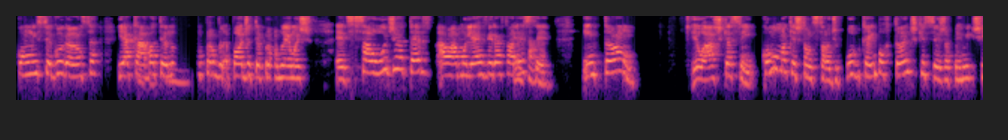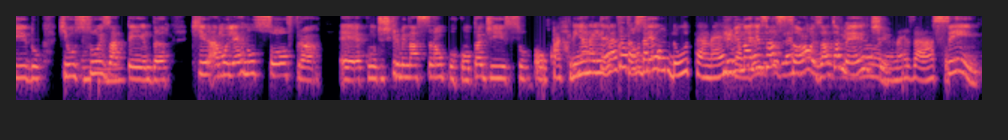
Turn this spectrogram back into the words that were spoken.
com insegurança e acaba tendo uhum. pode ter problemas é, de saúde até a mulher vir a falecer. Exato. Então, eu acho que, assim, como uma questão de saúde pública, é importante que seja permitido, que o SUS uhum. atenda, que a mulher não sofra é, com discriminação por conta disso. Ou com a criminalização você... da conduta, né? Criminalização, exatamente. né? Exato. Sim.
